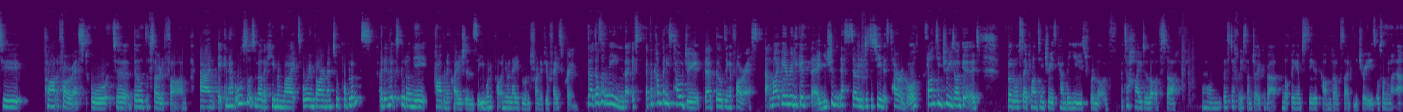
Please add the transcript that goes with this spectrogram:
to plant a forest or to build a solar farm. And it can have all sorts of other human rights or environmental problems, but it looks good on the carbon equations that you want to put on your label on the front of your face cream. That doesn't mean that if, if a company's told you they're building a forest, that might be a really good thing. You shouldn't necessarily just assume it's terrible. Planting trees are good, but also planting trees can be used for a lot of, to hide a lot of stuff. Um, there's definitely some joke about not being able to see the carbon dioxide from the trees or something like that.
